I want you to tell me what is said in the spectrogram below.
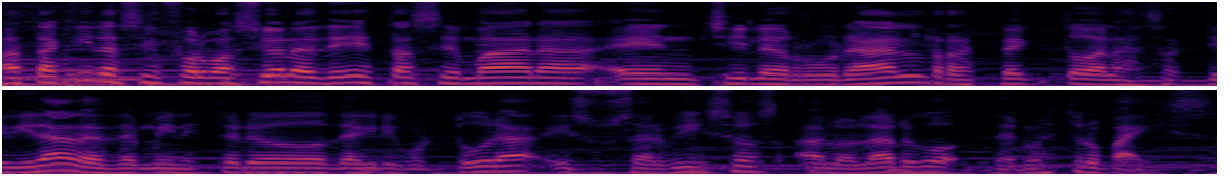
Hasta aquí las informaciones de esta semana en Chile Rural respecto a las actividades del Ministerio de Agricultura y sus servicios a lo largo de nuestro país.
